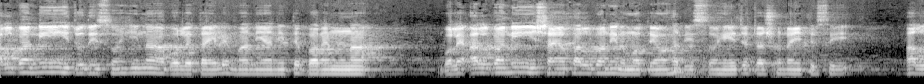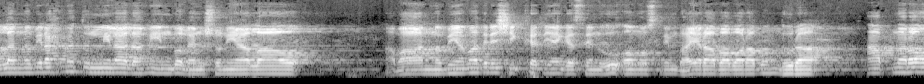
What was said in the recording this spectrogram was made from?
আলবানি যদি সহি না বলে, তাইলে মানিয়া নিতে পারেন না। বলে, আলবানি, শায়খ আলবানির মতেও হাদিস সহি, যেটা শোনাইতেছি। আল্লাহ নবী রাহমাতুল্লিল আলামিন বলেন, শুনিয়া লাও। আমার নবী আমাদের শিক্ষা দিয়ে গেছেন, ও অমুসলিম ভাইয়েরা, বাবারা, বন্ধুরা আপনারাও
